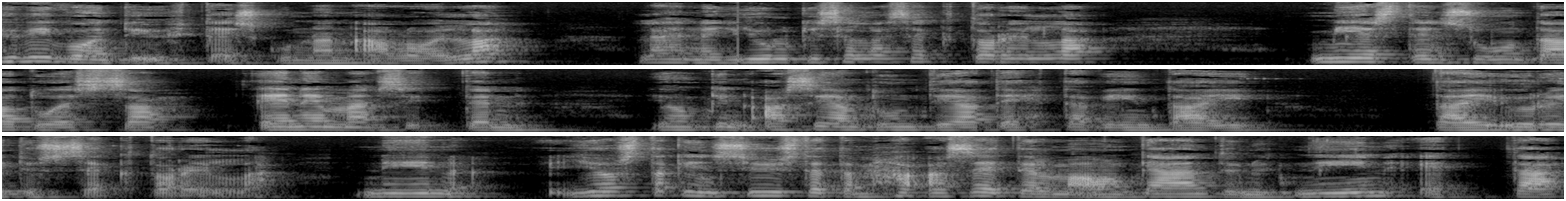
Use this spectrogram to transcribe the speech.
hyvinvointiyhteiskunnan aloilla, lähinnä julkisella sektorilla, miesten suuntautuessa enemmän sitten jonkin asiantuntijatehtäviin tai, tai yrityssektorilla. Niin jostakin syystä tämä asetelma on kääntynyt niin, että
